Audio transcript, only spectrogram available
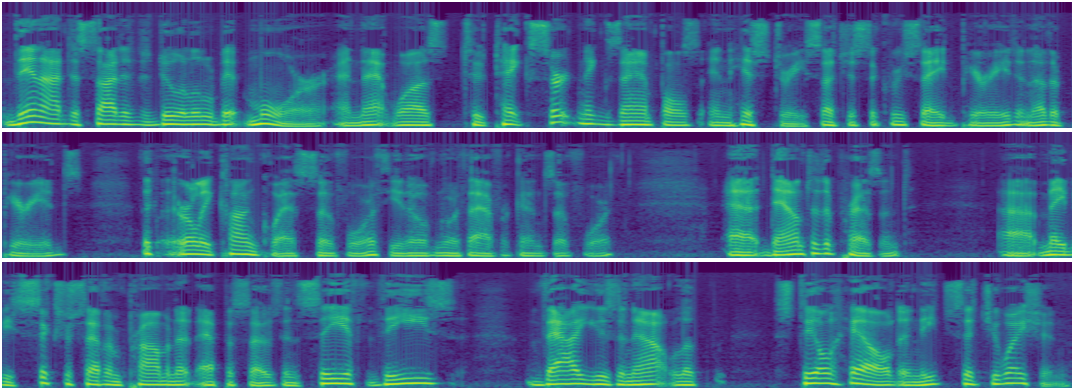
then I decided to do a little bit more, and that was to take certain examples in history, such as the Crusade period and other periods, the early conquests, so forth, you know, of North Africa and so forth, uh, down to the present, uh, maybe six or seven prominent episodes, and see if these values and outlook still held in each situation.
